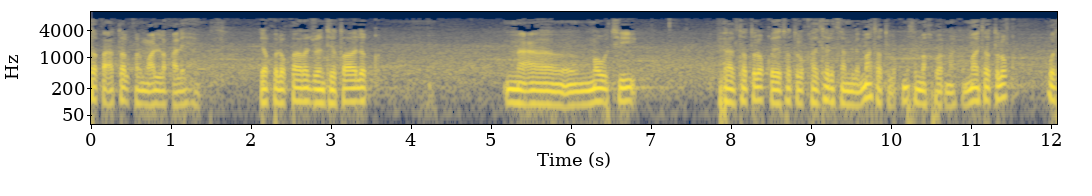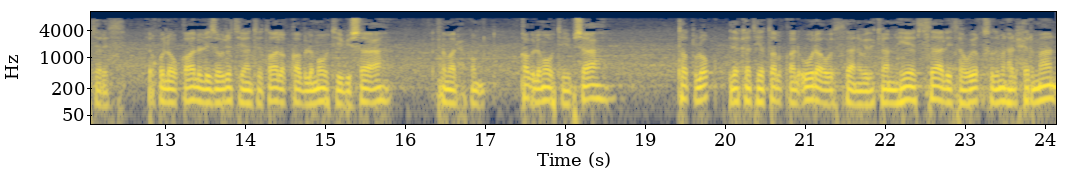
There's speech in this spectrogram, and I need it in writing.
تقع الطلقة المعلق عليها يقول قال رجل أنت طالق مع موتي فهل تطلق؟ وإذا تطلق هل ترث أم لا؟ ما تطلق مثل ما أخبرناكم. ما تطلق وترث. يقول لو قال لزوجته أنت طالق قبل موتي بساعة فما الحكم؟ قبل موته بساعة تطلق إذا كانت هي الطلقة الأولى أو الثانية وإذا كان هي الثالثة ويقصد منها الحرمان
